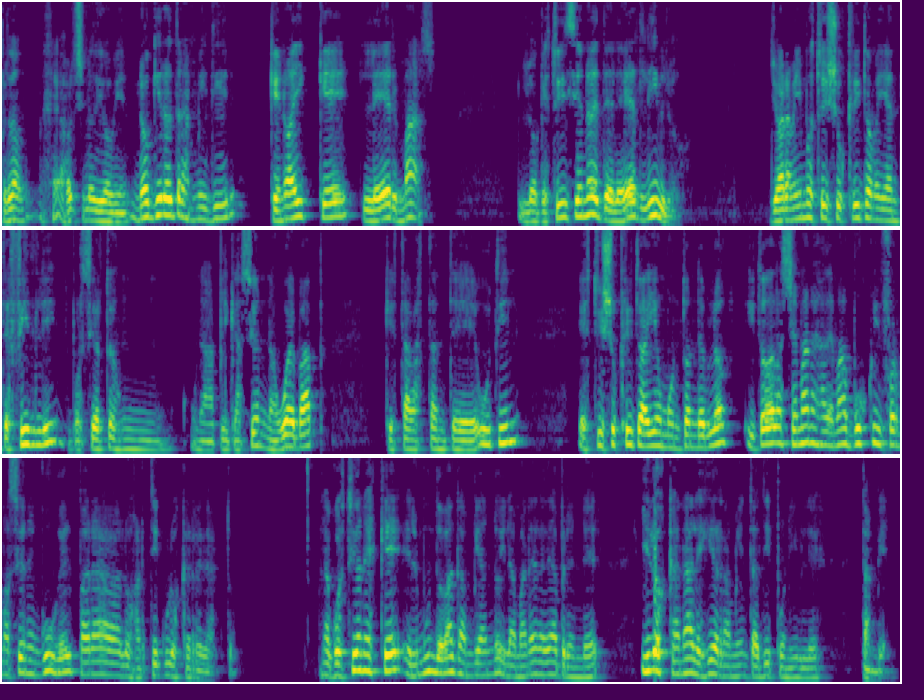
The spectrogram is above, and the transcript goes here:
perdón, a ver si lo digo bien. No quiero transmitir que no hay que leer más. Lo que estoy diciendo es de leer libros. Yo ahora mismo estoy suscrito mediante Feedly, que por cierto es una aplicación, una web app que está bastante útil. Estoy suscrito ahí a un montón de blogs y todas las semanas además busco información en Google para los artículos que redacto. La cuestión es que el mundo va cambiando y la manera de aprender y los canales y herramientas disponibles también.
